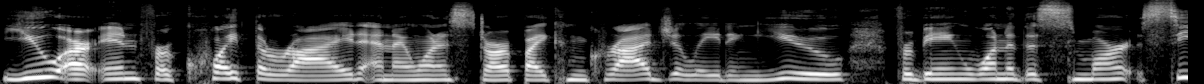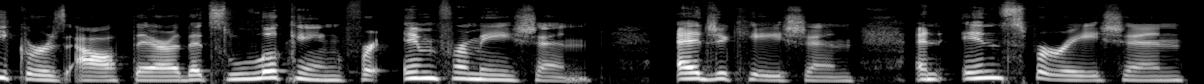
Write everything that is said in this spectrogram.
You are in for quite the ride, and I want to start by congratulating you for being one of the smart seekers out there that's looking for information education, and inspiration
